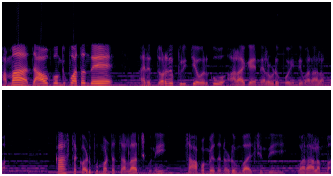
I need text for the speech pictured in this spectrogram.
అమ్మా జావ పొంగిపోతుందే అని దొరగ పిలిచే వరకు అలాగే నిలబడిపోయింది వరాలమ్మ. కాస్త కడుపు మంట చల్లార్చుకుని చాప మీద నడుం వాల్చింది వరాలమ్మ.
